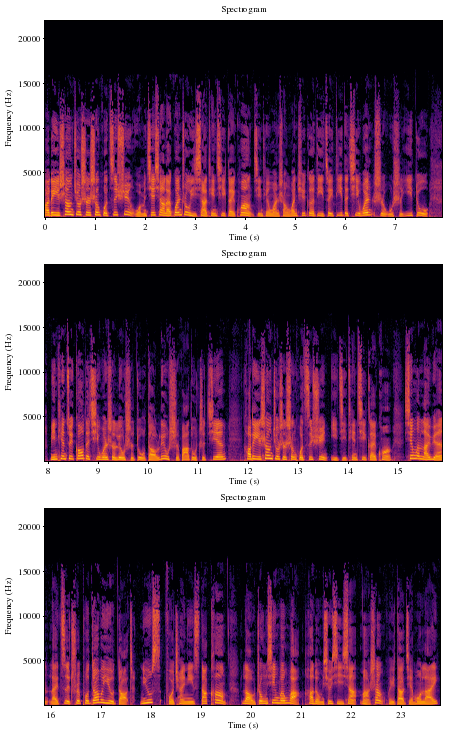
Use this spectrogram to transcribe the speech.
好的，以上就是生活资讯。我们接下来关注一下天气概况。今天晚上湾区各地最低的气温是五十一度，明天最高的气温是六十度到六十八度之间。好的，以上就是生活资讯以及天气概况。新闻来源来自 triple w dot news for chinese dot com 老中新闻网。好的，我们休息一下，马上回到节目来。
